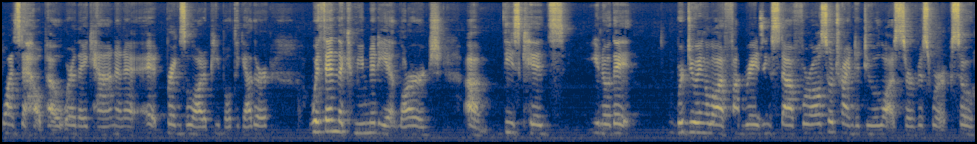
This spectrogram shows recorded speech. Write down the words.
wants to help out where they can and it, it brings a lot of people together within the community at large, um, these kids, you know, they we're doing a lot of fundraising stuff. We're also trying to do a lot of service work. So,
